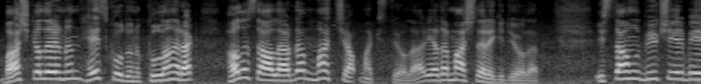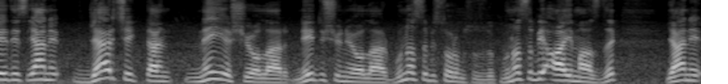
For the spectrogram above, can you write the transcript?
başkalarının HES kodunu kullanarak halı sahalarda maç yapmak istiyorlar ya da maçlara gidiyorlar. İstanbul Büyükşehir Belediyesi yani gerçekten ne yaşıyorlar, ne düşünüyorlar, bu nasıl bir sorumsuzluk, bu nasıl bir aymazlık? Yani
